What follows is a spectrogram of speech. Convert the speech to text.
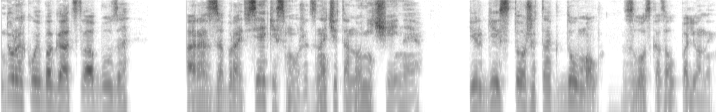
дураку и богатство обуза. А раз забрать всякий сможет, значит оно ничейное. Киргиз тоже так думал, зло сказал Паленый.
